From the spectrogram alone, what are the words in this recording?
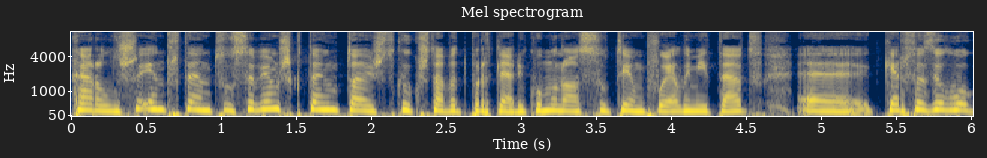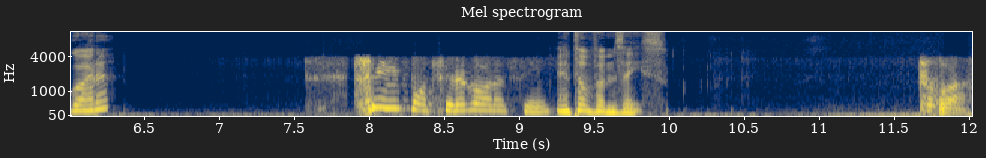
Carlos, entretanto, sabemos que tem um texto que gostava de partilhar e como o nosso tempo é limitado, uh, quer fazê-lo agora? Sim, pode ser agora, sim. Então vamos a isso. Claro.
